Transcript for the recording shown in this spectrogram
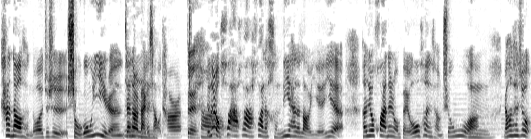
看到很多就是手工艺人在那儿摆个嗯小摊儿。对，有那种啊画画画的很厉害的老爷爷，他就画那种北欧幻想生物，嗯，然后他就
